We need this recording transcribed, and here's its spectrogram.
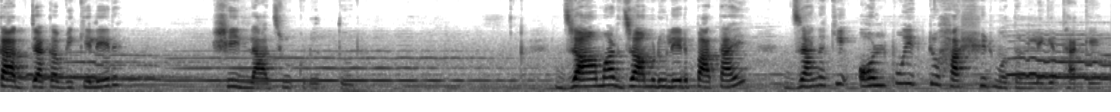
কাকডাকা বিকেলের সেই লাজুক রোদ্দুর। জাম আর জামরুলের পাতায় যা নাকি অল্প একটু হাসির মতন লেগে থাকে।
